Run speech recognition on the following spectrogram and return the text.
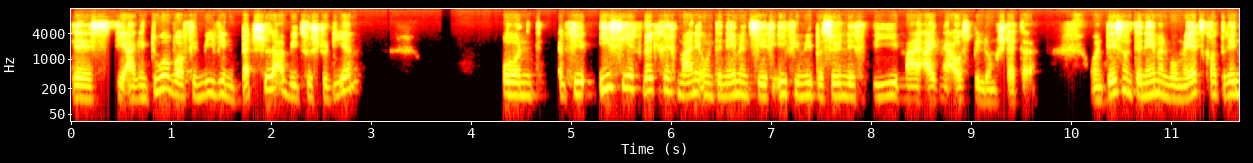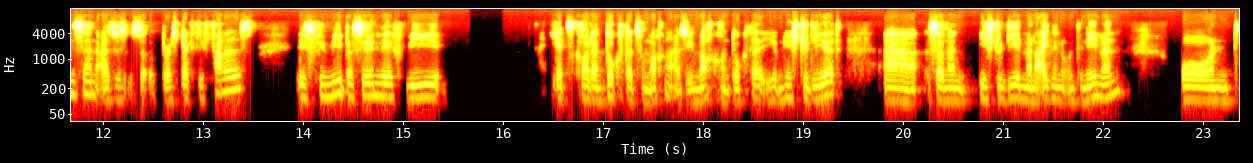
das, die Agentur war für mich wie ein Bachelor, wie zu studieren. Und für ich sehe wirklich, meine Unternehmen sehe ich für mich persönlich wie meine eigene Ausbildungsstätte. Und das Unternehmen, wo wir jetzt gerade drin sind, also Perspective Funnels, ist für mich persönlich wie jetzt gerade einen Doktor zu machen. Also ich mache keinen Doktor, ich habe nicht studiert, äh, sondern ich studiere in meinem eigenen Unternehmen. Und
